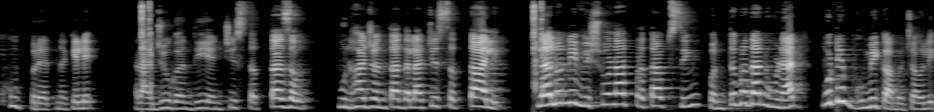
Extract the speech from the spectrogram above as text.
खूप प्रयत्न केले. राजीव गांधी यांची सत्ता जाऊन पुन्हा जनता दलाची सत्ता आली. लालूंनी विश्वनाथ प्रताप सिंग पंतप्रधान होण्यात मोठी भूमिका बजावली.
